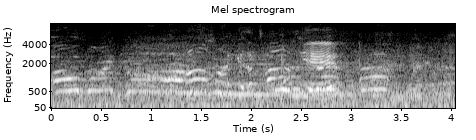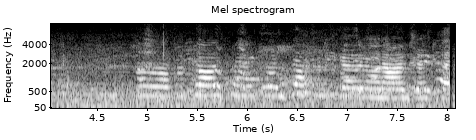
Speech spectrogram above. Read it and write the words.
Oh my god! Oh my god, I told you! Oh, for God's sake, I'm definitely going on. I'm just.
